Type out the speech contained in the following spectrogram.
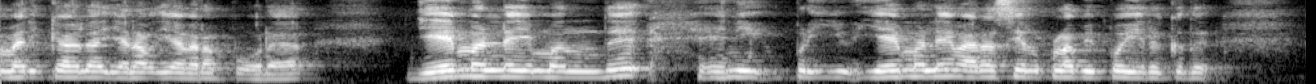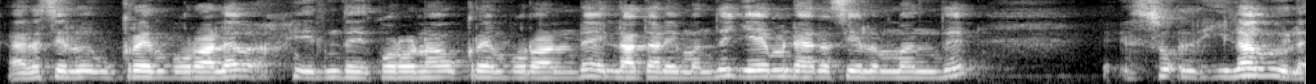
அமெரிக்காவில் ஜனாதியாக வர போகிறார் ஏமன்லேயும் வந்து இனி இப்படி ஏமன்லேயும் அரசியல் குழப்பி போய் இருக்குது. அரசியல் உக்ரைன் போரால இந்த கொரோனா உக்ரைன் போராண்டு எல்லாத்தாலையும் வந்து ஏமன் அரசியலும் வந்து சோ இலகுவில்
